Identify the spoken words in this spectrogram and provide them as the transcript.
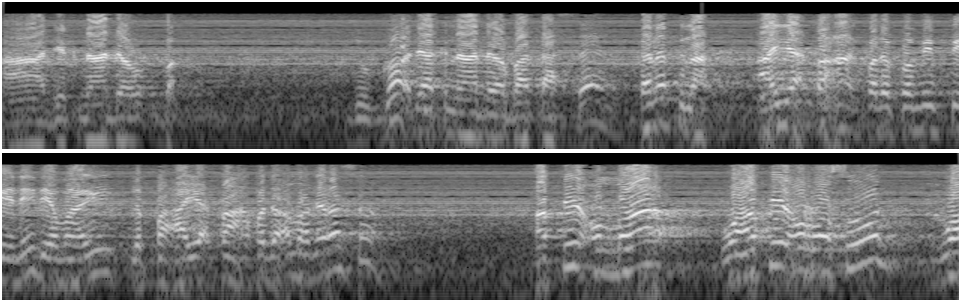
Ha, dia kena ada juga dia kena ada batasan. Kerana itulah ayat taat kepada pemimpin ni dia mari lepas ayat taat kepada Allah dan Rasul ati Allah wa ati Rasul wa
